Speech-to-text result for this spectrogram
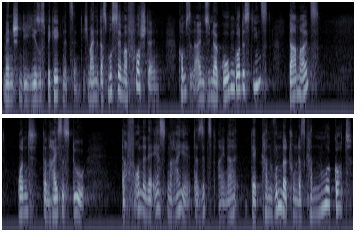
Menschen, die Jesus begegnet sind. Ich meine, das musst du dir mal vorstellen. Kommst in einen Synagogengottesdienst damals und dann heißt es du, da vorne in der ersten Reihe, da sitzt einer, der kann Wunder tun, das kann nur Gott.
